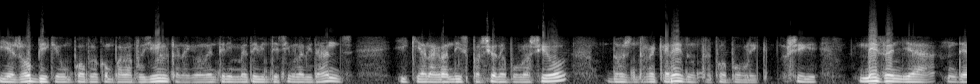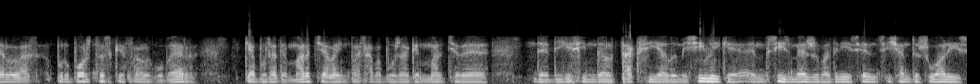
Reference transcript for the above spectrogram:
I és obvi que un poble com Palafrugell, que en aquell moment tenim més de 25.000 habitants i que hi ha una gran dispersió de població, doncs requereix un transport públic. O sigui, més enllà de les propostes que fa el govern que ha posat en marxa, l'any passat va posar en marxa de, de, diguéssim, del taxi a domicili, que en sis mesos va tenir 160 usuaris,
